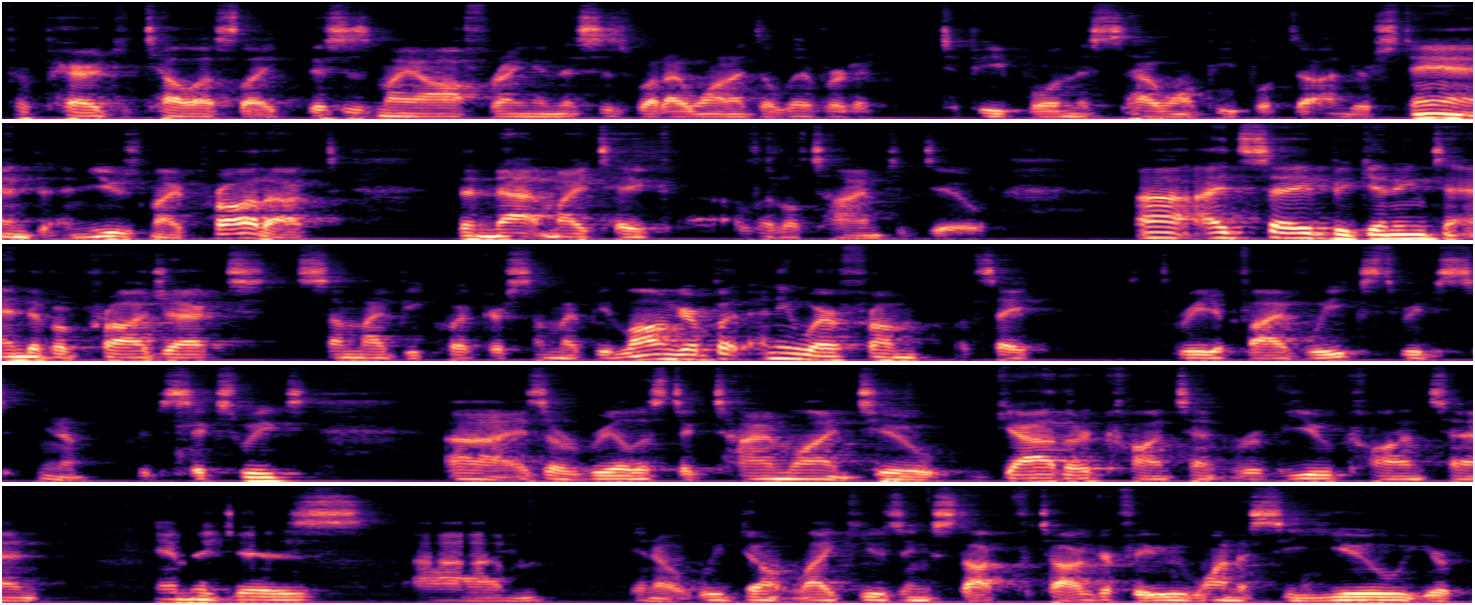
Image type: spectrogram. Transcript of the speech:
prepared to tell us like this is my offering and this is what I want to deliver to, to people and this is how I want people to understand and use my product, then that might take a little time to do. Uh, I'd say beginning to end of a project, some might be quicker, some might be longer, but anywhere from let's say three to five weeks, three to you know three to six weeks uh, is a realistic timeline to gather content, review content, images. Um, you know, we don't like using stock photography. We want to see you, your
